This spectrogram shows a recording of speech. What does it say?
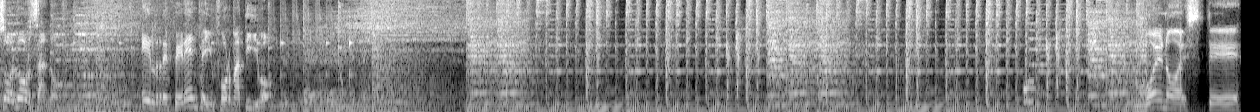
Solórzano, el referente informativo. Bueno, este,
